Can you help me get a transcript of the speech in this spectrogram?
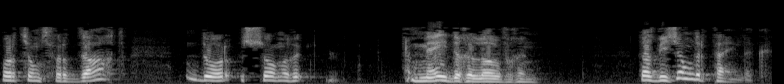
wordt soms verdacht door sommige medegelovigen. Dat is bijzonder pijnlijk,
